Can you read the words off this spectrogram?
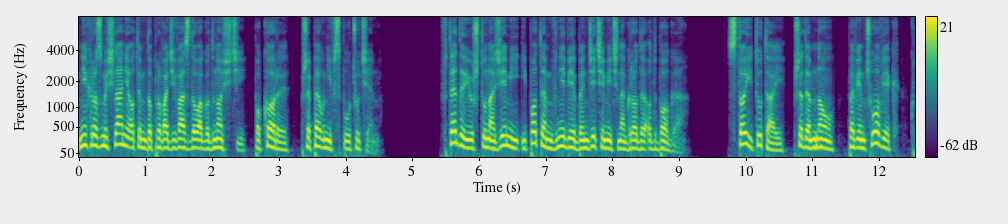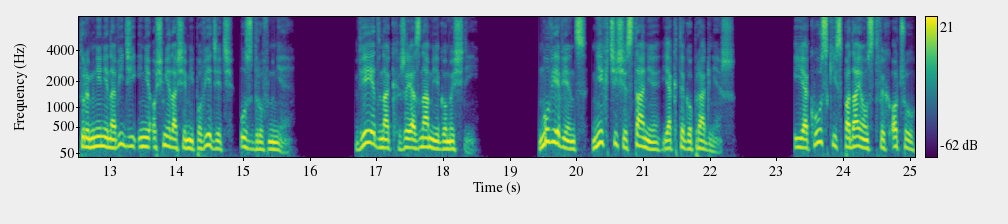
Niech rozmyślanie o tym doprowadzi was do łagodności, pokory, przepełni współczuciem. Wtedy już tu na ziemi i potem w niebie będziecie mieć nagrodę od Boga. Stoi tutaj, przede mną, pewien człowiek, który mnie nienawidzi i nie ośmiela się mi powiedzieć, uzdrów mnie. Wie jednak, że ja znam jego myśli. Mówię więc, niech ci się stanie, jak tego pragniesz. I jak łuski spadają z twych oczu,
